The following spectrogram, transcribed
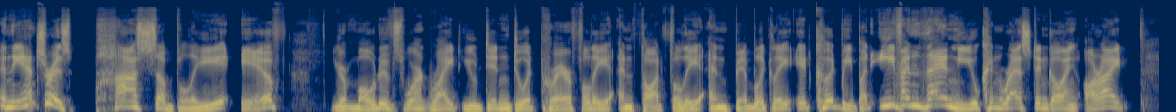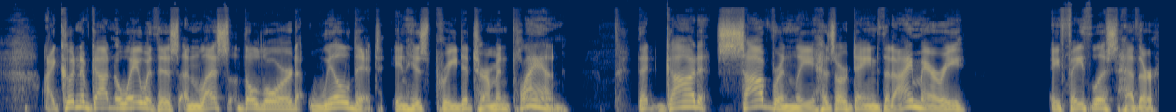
And the answer is possibly if your motives weren't right, you didn't do it prayerfully and thoughtfully and biblically, it could be. But even then, you can rest in going, all right, I couldn't have gotten away with this unless the Lord willed it in his predetermined plan. That God sovereignly has ordained that I marry a faithless Heather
